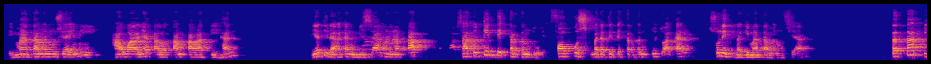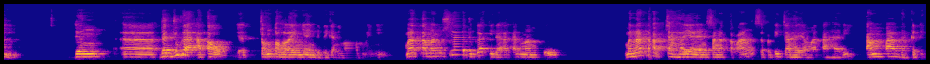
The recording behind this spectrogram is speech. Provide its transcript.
Jadi mata manusia ini awalnya kalau tanpa latihan, dia tidak akan bisa menatap satu titik tertentu. Fokus kepada titik tertentu itu akan sulit bagi mata manusia. Tetapi, eh, dan juga atau ya, contoh lainnya yang diberikan Imam ini, mata manusia juga tidak akan mampu menatap cahaya yang sangat terang seperti cahaya matahari tanpa berkedip.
